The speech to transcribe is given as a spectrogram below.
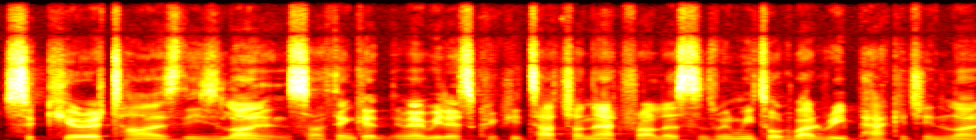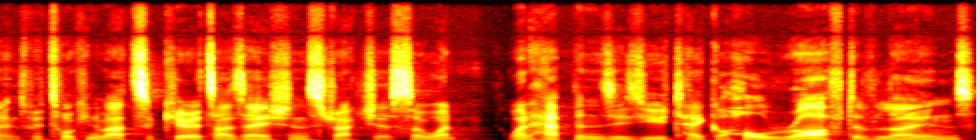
securitize these loans. So I think it, maybe let's quickly touch on that for our listeners. When we talk about repackaging loans, we're talking about securitization structures. So what what happens is you take a whole raft of loans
